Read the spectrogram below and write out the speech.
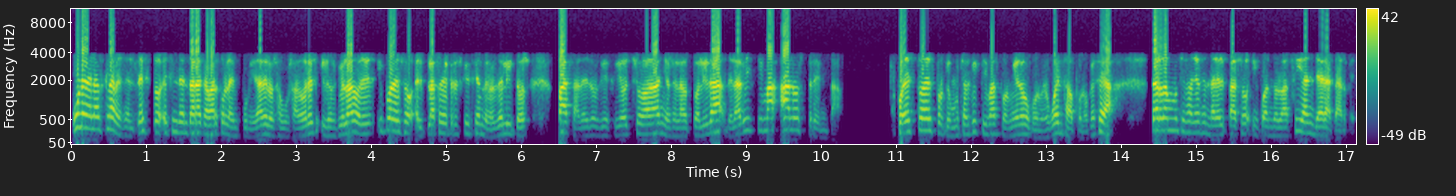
Una de las claves del texto es intentar acabar con la impunidad de los abusadores y los violadores y por eso el plazo de prescripción de los delitos pasa de los 18 años en la actualidad de la víctima a los 30. Pues esto es porque muchas víctimas, por miedo o por vergüenza o por lo que sea, tardan muchos años en dar el paso y cuando lo hacían ya era tarde.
